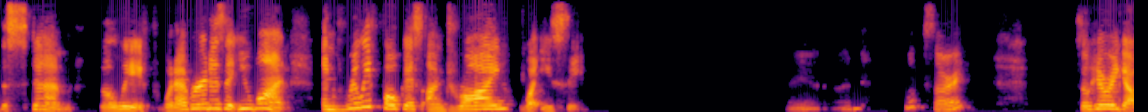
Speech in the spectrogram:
the stem, the leaf, whatever it is that you want, and really focus on drawing what you see. And, oops, sorry. So here we go.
